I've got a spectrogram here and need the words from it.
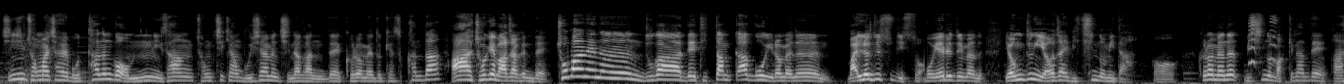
진심 정말 잘 못하는 거 없는 이상 정치 그냥 무시하면 지나가는데 그럼에도 계속한다? 아 저게 맞아 근데 초반에는 누가 내 뒷담 까고 이러면은 말려들 수도 있어 뭐 예를 들면 영둥이 여자의 미친놈이다 어 그러면은 미친놈 맞긴 한데 아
